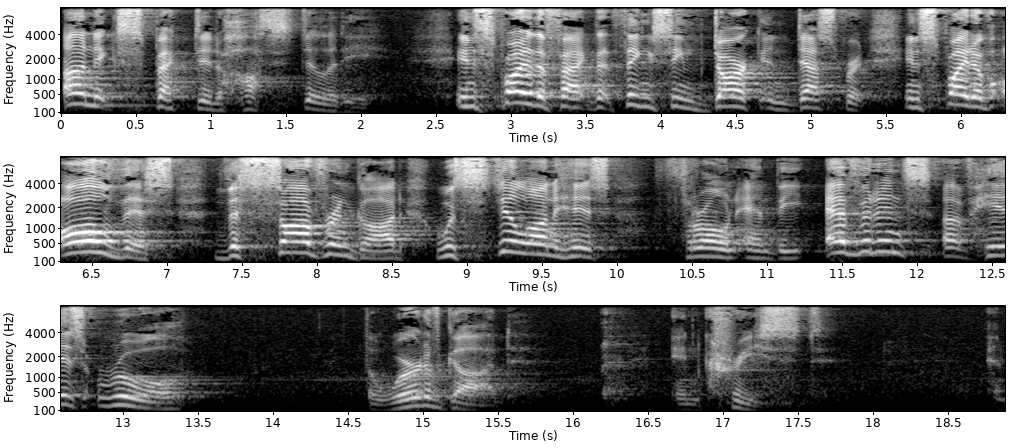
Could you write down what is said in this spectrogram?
unexpected hostility, in spite of the fact that things seemed dark and desperate, in spite of all this, the sovereign God was still on his throne, and the evidence of his rule, the Word of God, increased and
